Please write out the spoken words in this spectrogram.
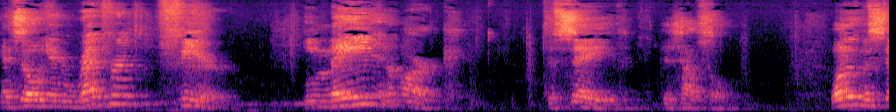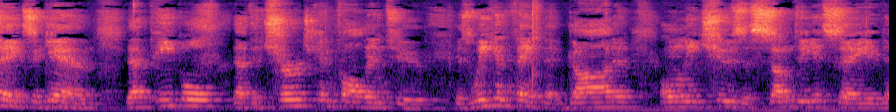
And so, in reverent fear, he made an ark to save his household. One of the mistakes, again, that people, that the church can fall into is we can think that God only chooses some to get saved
